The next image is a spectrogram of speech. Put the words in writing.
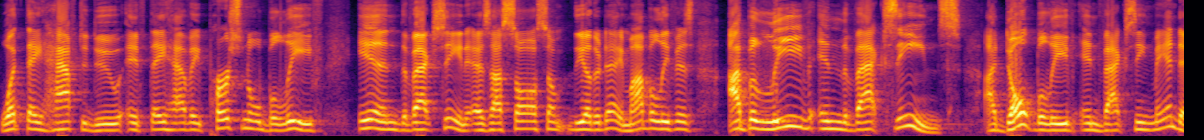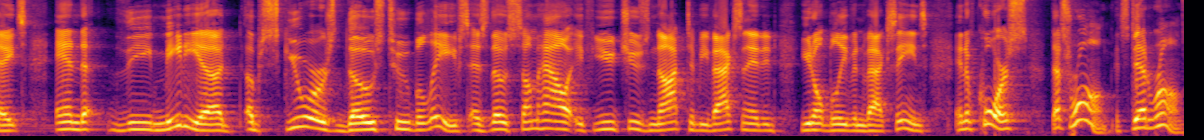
what they have to do if they have a personal belief in the vaccine. As I saw some the other day, my belief is I believe in the vaccines. I don't believe in vaccine mandates. And the media obscures those two beliefs as though somehow, if you choose not to be vaccinated, you don't believe in vaccines. And of course, that's wrong. It's dead wrong.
